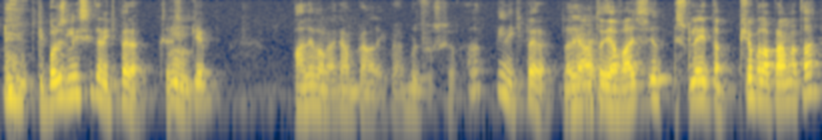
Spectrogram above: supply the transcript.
και πολλές λύσεις ήταν εκεί πέρα. Ξέρεις, Μμμ. Και παλεύαμε να κάνουμε πράγματα εκεί πέρα, brute force, ξέρω. Αλλά είναι εκεί πέρα. Δηλαδή, Ναι. αν το διαβάζεις, σου λέει τα πιο πολλά πράγματα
